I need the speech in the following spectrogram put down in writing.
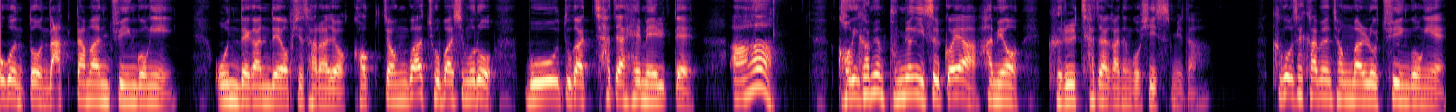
혹은 또 낙담한 주인공이 온데간데 없이 사라져 걱정과 조바심으로 모두가 찾아 헤매일 때, 아, 거기 가면 분명히 있을 거야 하며 그를 찾아가는 곳이 있습니다. 그곳에 가면 정말로 주인공이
